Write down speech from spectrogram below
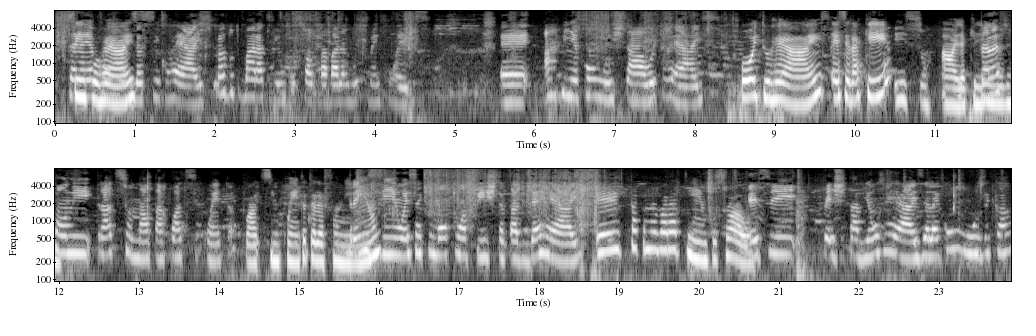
Cinco reais. 5 reais. Produto baratinho, o pessoal trabalha muito bem com eles. É, arminha com luz tá 8 reais. 8 reais. Esse daqui, Isso. olha que lindo, gente. Telefone tradicional tá 4,50. 4,50 telefoninho. Trenzinho, esse aqui monta uma pista, tá de 10 reais. Eita, como é baratinho, pessoal. Esse peixe tá de 11 reais, ele é com música.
